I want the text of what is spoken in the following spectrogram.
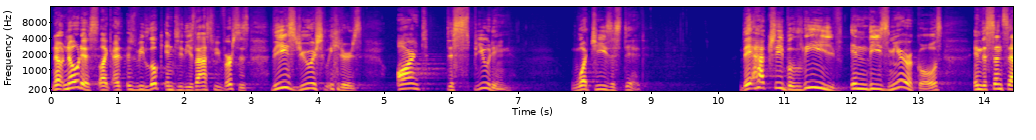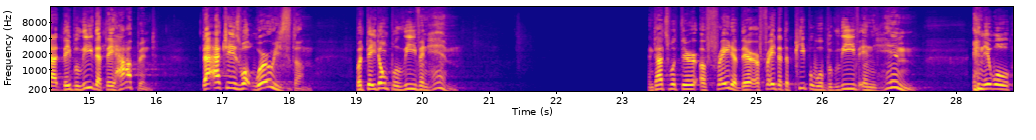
Now, notice, like, as we look into these last few verses, these Jewish leaders aren't disputing what Jesus did. They actually believe in these miracles in the sense that they believe that they happened. That actually is what worries them, but they don't believe in Him. And that's what they're afraid of. They're afraid that the people will believe in Him and it will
